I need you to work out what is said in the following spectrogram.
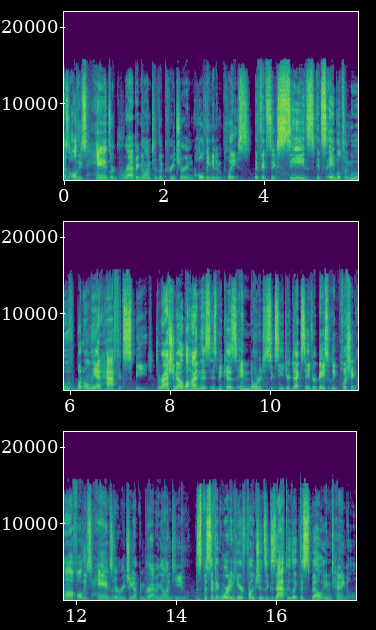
as all these hands are grabbing onto the creature and holding it in place. If it succeeds, it's able to move, but only at half its speed. The rationale behind this is because in order to succeed your Dex save, you're basically pushing off all these hands that are reaching up and grabbing onto you. The specific wording here functions exactly like the spell Entangle.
